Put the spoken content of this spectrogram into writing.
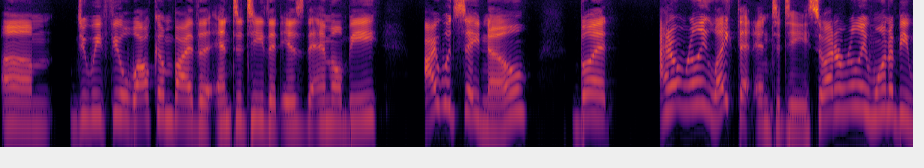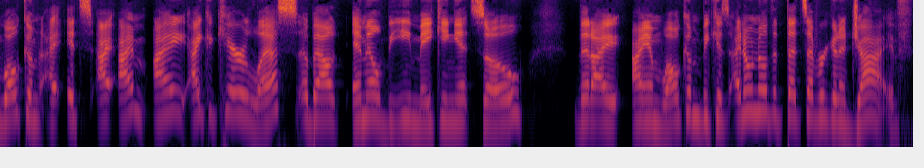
Um, do we feel welcome by the entity that is the MLB? I would say no, but I don't really like that entity, so I don't really want to be welcomed. I, it's I, I'm I I could care less about MLB making it so that I I am welcome because I don't know that that's ever going to jive.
